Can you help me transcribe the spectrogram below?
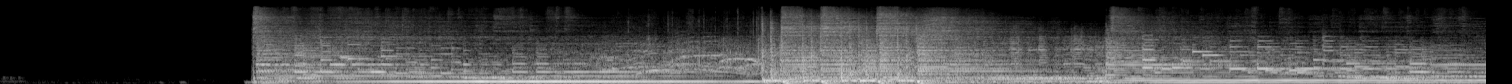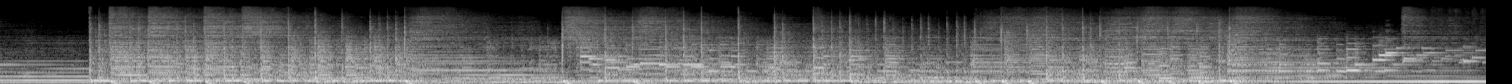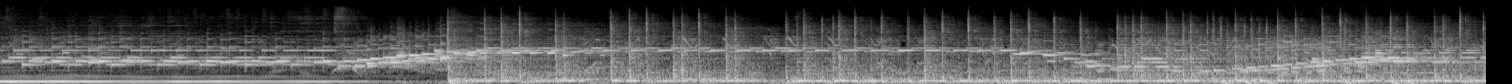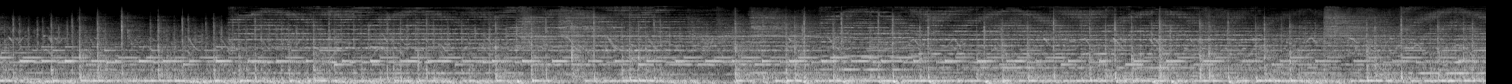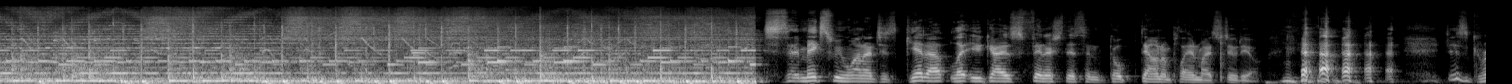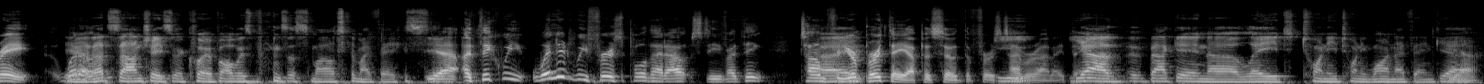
Makes me want to just get up, let you guys finish this, and go down and play in my studio. just great. What yeah, a, that sound chaser clip always brings a smile to my face. Yeah, I think we. When did we first pull that out, Steve? I think Tom for uh, your birthday episode the first time around. I think. Yeah, back in uh, late 2021, I think. Yeah. Yeah.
